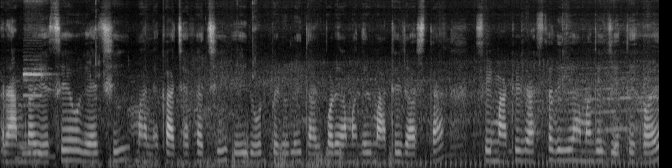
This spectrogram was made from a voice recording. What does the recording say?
আর আমরা এসেও গেছি মানে কাছাকাছি এই রোড পেরোলেই তারপরে আমাদের মাটির রাস্তা। সেই মাটির রাস্তা দিয়ে আমাদের যেতে হয়।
